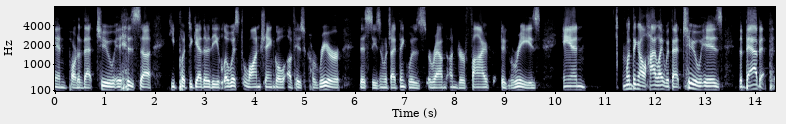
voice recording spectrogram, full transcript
and part of that too is uh, he put together the lowest launch angle of his career this season, which I think was around under five degrees. And one thing I'll highlight with that too is the BABIP.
